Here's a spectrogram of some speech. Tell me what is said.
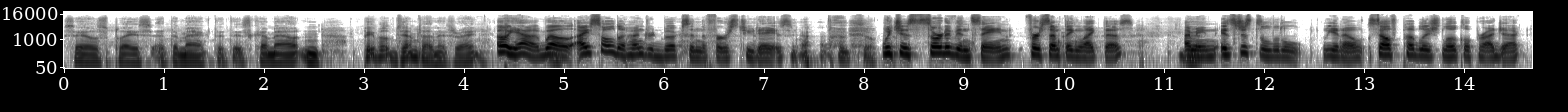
sales place at the Mac that this come out and people jumped on this, right? Oh yeah, well, I sold a hundred books in the first two days, so, which is sort of insane for something like this. I mean, it's just a little, you know, self-published local project.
